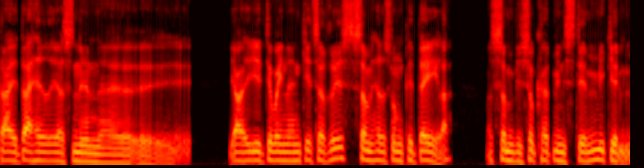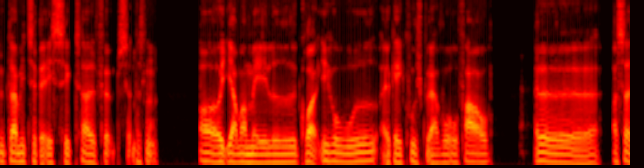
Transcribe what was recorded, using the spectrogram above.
der, der havde jeg sådan en, øh, jeg, det var en eller anden guitarist, som havde sådan nogle pedaler, og som vi så kørte min stemme igennem, der er vi tilbage i 96 eller sådan noget. Og jeg var malet grøn i hovedet, og jeg kan ikke huske, hvad hvor farve. Øh, og så,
